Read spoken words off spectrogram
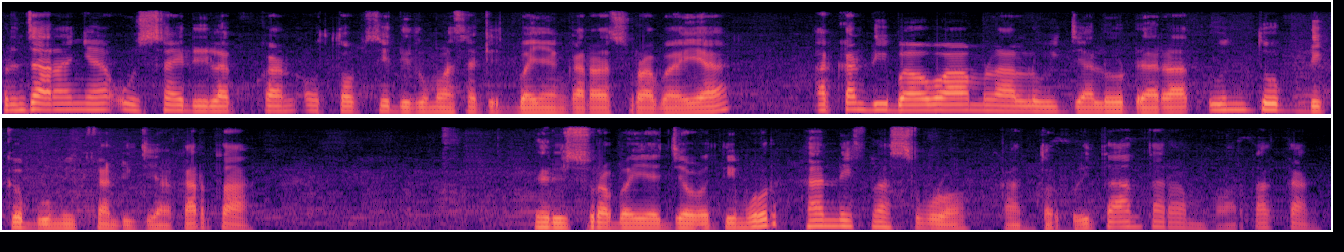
rencananya usai dilakukan otopsi di Rumah Sakit Bayangkara Surabaya akan dibawa melalui jalur darat untuk dikebumikan di Jakarta. Dari Surabaya, Jawa Timur, Hanif Nasrullah, kantor berita antara mengatakan.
